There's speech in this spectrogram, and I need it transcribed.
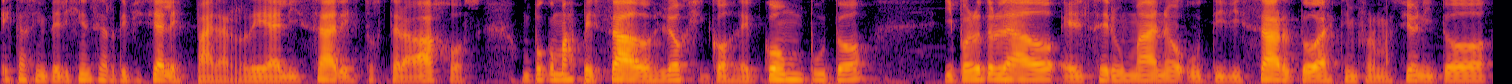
estas inteligencias artificiales para realizar estos trabajos un poco más pesados, lógicos, de cómputo, y por otro lado, el ser humano utilizar toda esta información y todo,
